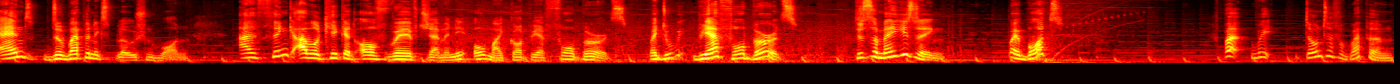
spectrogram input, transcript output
and the Weapon Explosion one. I think I will kick it off with Gemini. Oh my god, we have four birds. Wait, do we? We have four birds. This is amazing. Wait, what? But we don't have a weapon.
